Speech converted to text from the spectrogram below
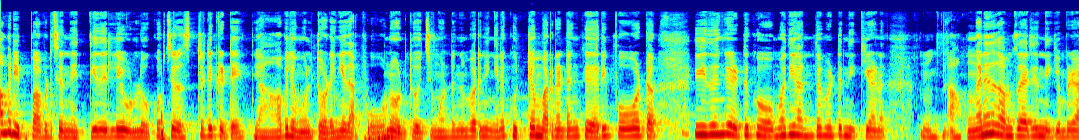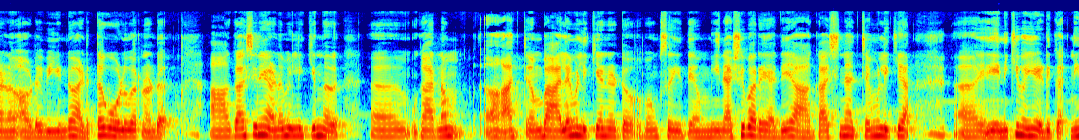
അവരിപ്പോൾ അവിടെ ചെന്ന് എത്തിയതല്ലേ ഉള്ളൂ. കുറച്ച് റെസ്റ്റ് എടുക്കട്ടെ. രാവിലെ മുതൽ തുടങ്ങിയതാ. ഫോൺ എടുത്തു വെച്ചും കൊണ്ടെന്ന് പറഞ്ഞ് ഇങ്ങനെ കുറ്റം പറഞ്ഞിട്ടങ്ങ് കയറി പോകട്ടോ. ഇതും കേട്ട് ഗോമതി അന്തം വിട്ട് നിൽക്കുകയാണ് അങ്ങനെ സംസാരിച്ച് നിൽക്കുമ്പോഴാണ് അവിടെ വീണ്ടും അടുത്ത കോൾ പറഞ്ഞുണ്ട് ആകാശിനെയാണ് വിളിക്കുന്നത്. കാരണം ബാലം വിളിക്കുകയാണ് കേട്ടോ. അപ്പം മീനാക്ഷി പറയാം അതേ ആകാശിനെ അച്ഛൻ വിളിക്കുക എനിക്ക് വയ്യ എടുക്കുക നീ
